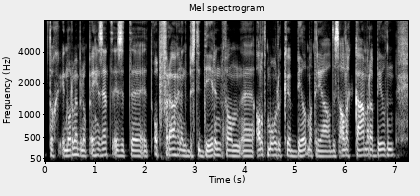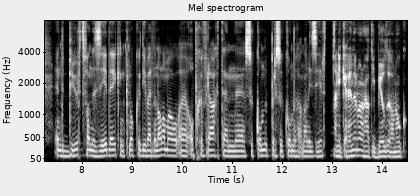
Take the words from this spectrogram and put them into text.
toch enorm hebben op ingezet, is het, uh, het opvragen en het bestuderen van uh, al het mogelijke beeldmateriaal. Dus alle camerabeelden in de buurt van de zeedijk en Knokken, die werden allemaal opgevraagd en seconde per seconde geanalyseerd. En ik herinner me dat die beelden dan ook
